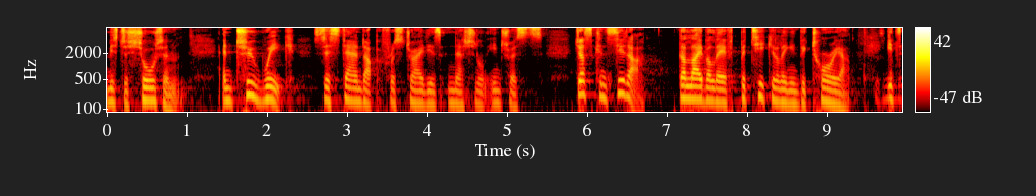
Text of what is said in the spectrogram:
Mr Shorten, and too weak to stand up for Australia's national interests. Just consider the Labor left, particularly in Victoria. Its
